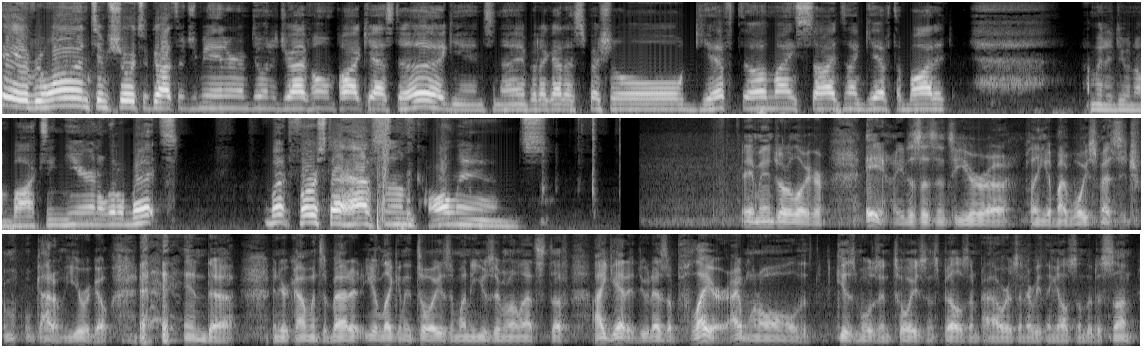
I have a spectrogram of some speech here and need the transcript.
Hey everyone, Tim Shorts of Gothridge Manor. I'm doing a drive home podcast again tonight, but I got a special gift on my side. It's not a gift, I bought it. I'm going to do an unboxing here in a little bit. But first, I have some call ins. Hey man, Joe Lawyer here. Hey, I just listened to your uh, playing of my voice message from God a year ago, and uh, and your comments about it. You're liking the toys and want to use them and all that stuff. I get it, dude. As a player, I want all the gizmos and toys and spells and powers and everything else under the sun.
